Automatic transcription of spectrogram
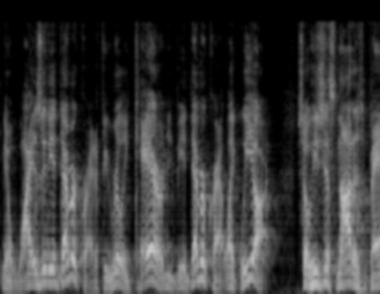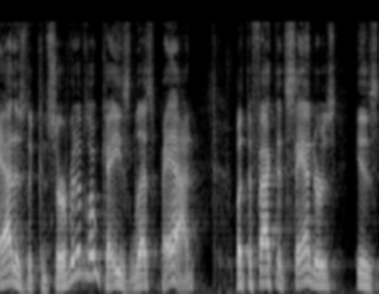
you know, why isn't he a Democrat? If he really cared, he'd be a Democrat like we are. So he's just not as bad as the conservatives. Okay, he's less bad. But the fact that Sanders is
